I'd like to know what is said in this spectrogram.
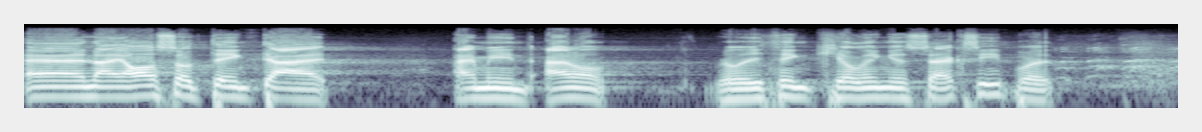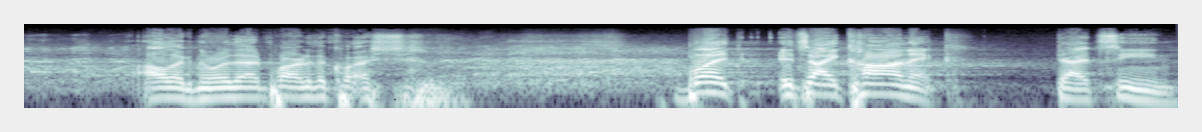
and I also think that, I mean, I don't really think killing is sexy, but I'll ignore that part of the question. but it's iconic, that scene.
